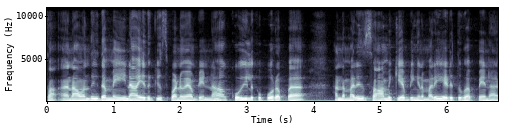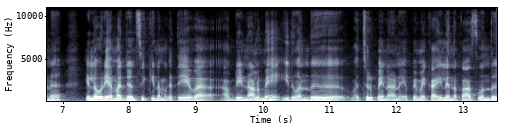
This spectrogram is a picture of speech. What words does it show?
சா- நான் வந்து இதை மெயினாக எதுக்கு யூஸ் பண்ணுவேன் அப்படின்னா கோயிலுக்கு போகிறப்ப அந்த மாதிரி சாமிக்கு அப்படிங்கிற மாதிரி எடுத்து வைப்பேன் நான். இல்லை ஒரு எமர்ஜென்சிக்கு நமக்கு தேவை அப்படின்னாலுமே இது வந்து வச்சுருப்பேன் நான். எப்பயுமே கையில் இந்த காசு வந்து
